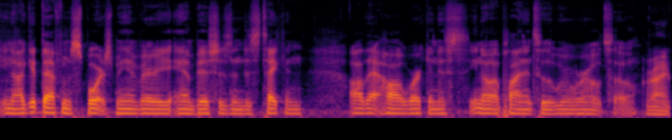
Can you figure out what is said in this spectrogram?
You know, I get that from sports, being very ambitious and just taking all that hard work and just you know applying it to the real world. So Right.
